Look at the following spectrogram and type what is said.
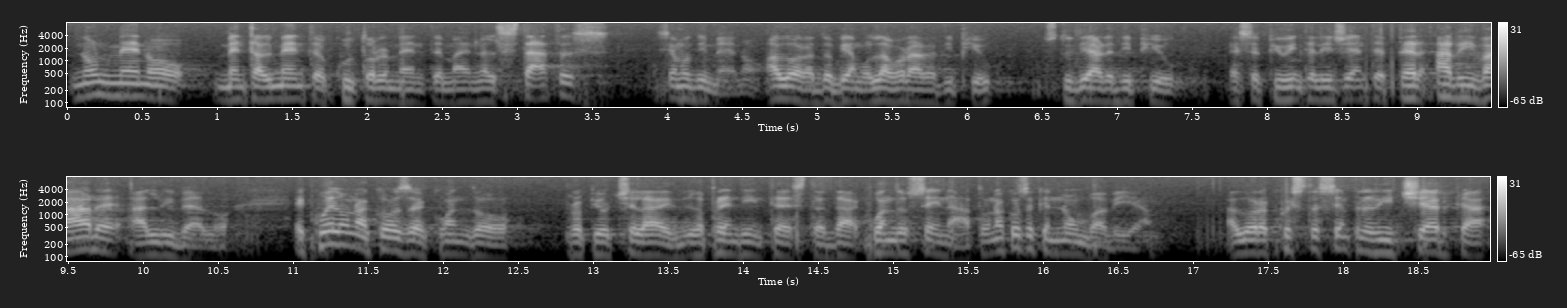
non meno mentalmente o culturalmente, ma nel status siamo di meno. Allora dobbiamo lavorare di più, studiare di più, essere più intelligente per arrivare al livello. E quella è una cosa quando proprio ce l'hai, la prendi in testa da quando sei nato, una cosa che non va via. Allora questa sempre ricerca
